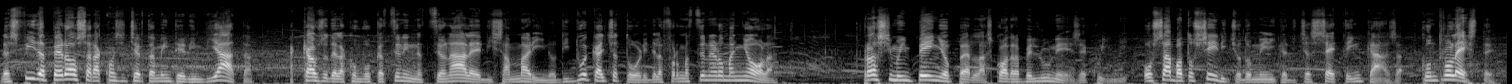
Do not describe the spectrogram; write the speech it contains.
La sfida però sarà quasi certamente rinviata a causa della convocazione in nazionale di San Marino di due calciatori della formazione romagnola. Prossimo impegno per la squadra bellunese quindi, o sabato 16 o domenica 17 in casa contro l'Este.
